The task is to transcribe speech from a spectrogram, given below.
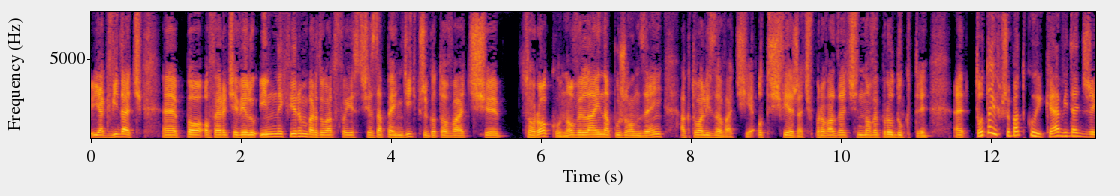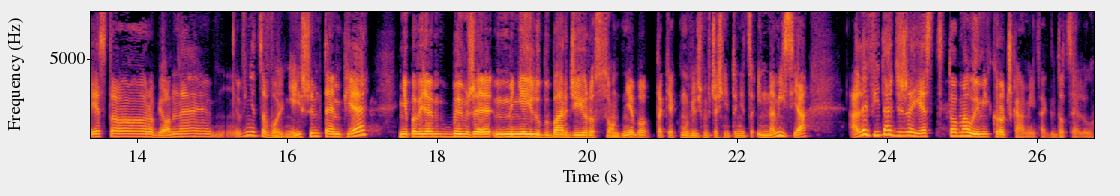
jak widać e, po ofercie wielu innych firm, bardzo łatwo jest się zapędzić, przygotować e, co roku nowy line-up urządzeń, aktualizować je, odświeżać, wprowadzać nowe produkty. E, Tutaj w przypadku IKEA widać, że jest to robione w nieco wolniejszym tempie. Nie powiedziałbym, że mniej lub bardziej rozsądnie, bo tak jak mówiliśmy wcześniej, to nieco inna misja, ale widać, że jest to małymi kroczkami tak do celu.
